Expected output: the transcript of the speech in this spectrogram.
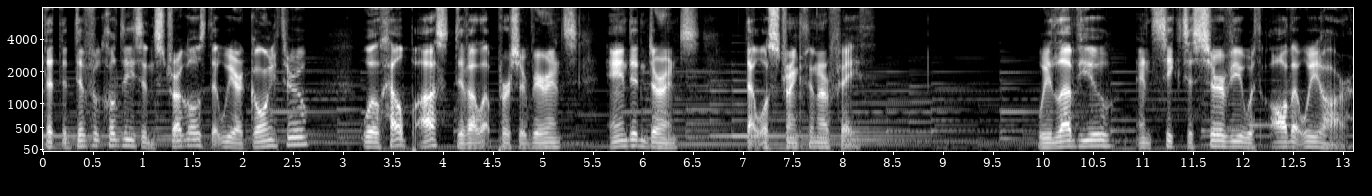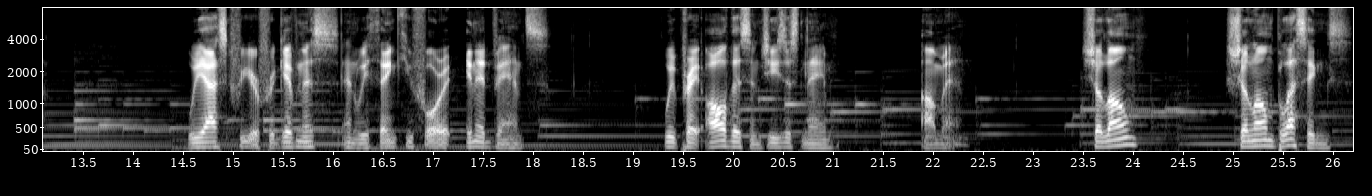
that the difficulties and struggles that we are going through will help us develop perseverance and endurance that will strengthen our faith. We love you and seek to serve you with all that we are. We ask for your forgiveness and we thank you for it in advance. We pray all this in Jesus' name. Amen. Shalom, shalom blessings,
